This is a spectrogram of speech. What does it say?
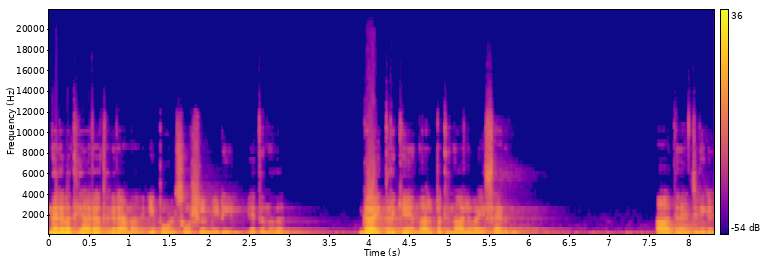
നിരവധി ആരാധകരാണ് ഇപ്പോൾ സോഷ്യൽ മീഡിയയിൽ എത്തുന്നത്. ഗായത്രിക്ക് നാൽപ്പത്തിനാല് വയസ്സായിരുന്നു. ആദരാഞ്ജലികൾ.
